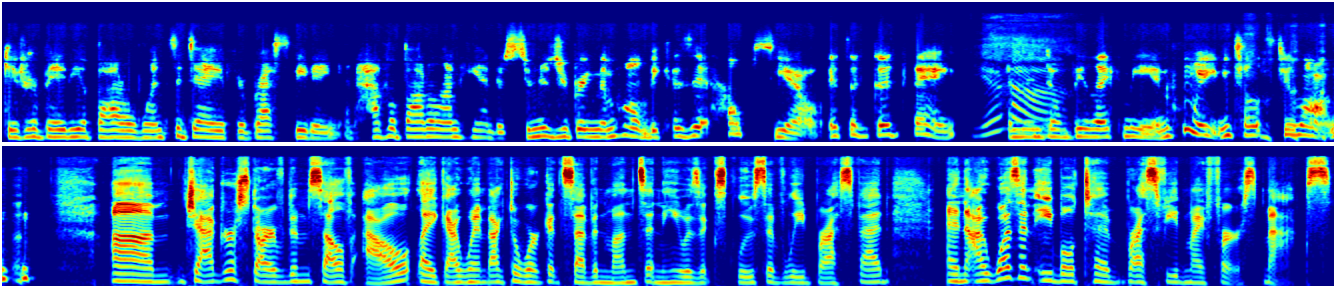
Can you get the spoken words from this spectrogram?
give your baby a bottle once a day if you're breastfeeding and have a bottle on hand as soon as you bring them home because it helps you. It's a good thing. Yeah. And then don't be like me and wait until it's too long. um, Jagger starved himself out. Like I went back to work at seven months and he was exclusively breastfed. And I wasn't able to breastfeed my first Max.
